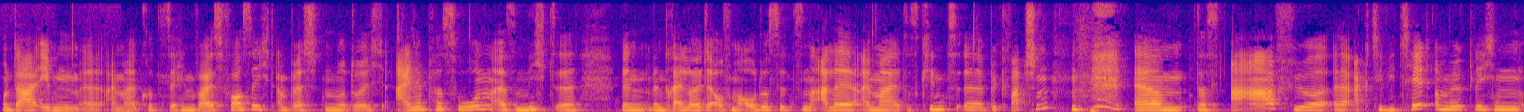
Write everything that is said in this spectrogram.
Und da eben äh, einmal kurz der Hinweis, Vorsicht, am besten nur durch eine Person, also nicht, äh, wenn, wenn drei Leute auf dem Auto sitzen, alle einmal das Kind äh, bequatschen. ähm, das A für äh, Aktivität ermöglichen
